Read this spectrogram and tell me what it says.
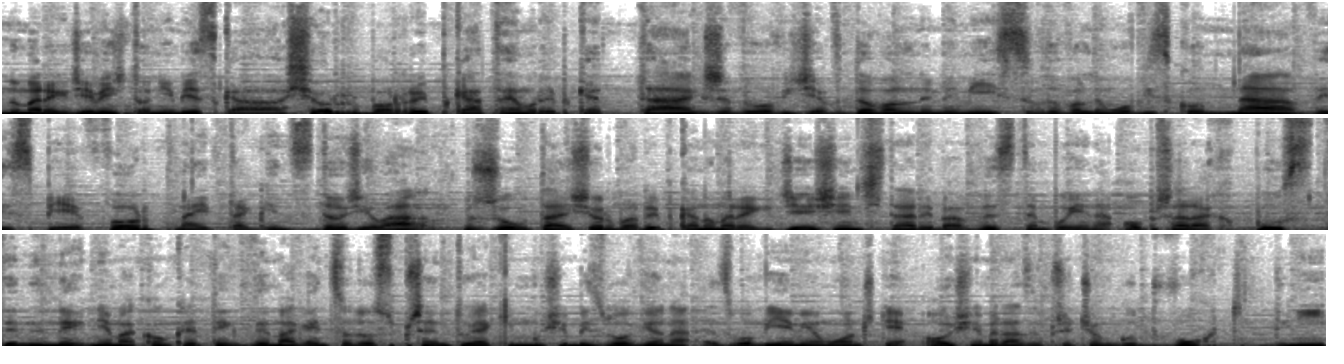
Numerek 9 to niebieska siorbo rybka. Tę rybkę także wyłowicie w dowolnym miejscu, w dowolnym łowisku na wyspie Fortnite, tak więc do dzieła. Żółta siorbo rybka numerek 10. Ta ryba występuje na obszarach pustynnych, nie ma konkretnych wymagań co do sprzętu, jakim musi być złowiony wyłowiona. Złowiłem ją łącznie 8 razy w przeciągu dwóch dni,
